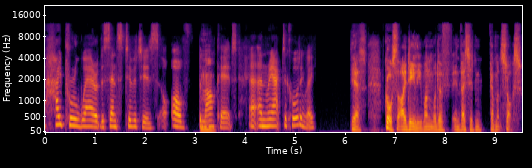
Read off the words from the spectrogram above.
hyper aware of the sensitivities of the mm. market and react accordingly. Yes, of course. Ideally, one would have invested in government stocks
